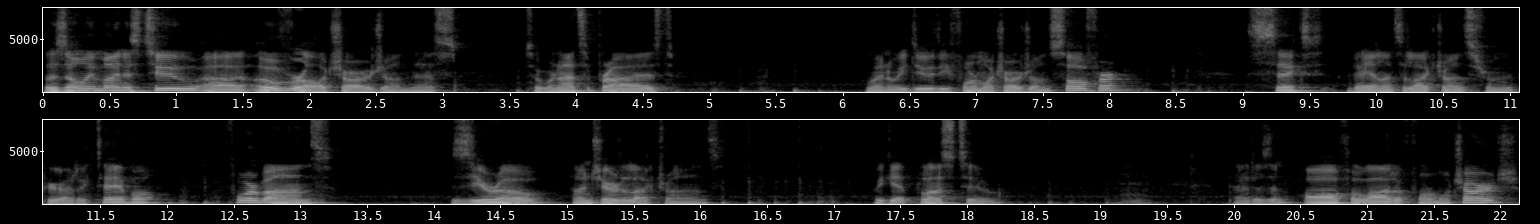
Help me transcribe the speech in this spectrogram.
There's only minus two uh, overall charge on this, so we're not surprised when we do the formal charge on sulfur. Six valence electrons from the periodic table, four bonds, zero unshared electrons. We get plus two. That is an awful lot of formal charge.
